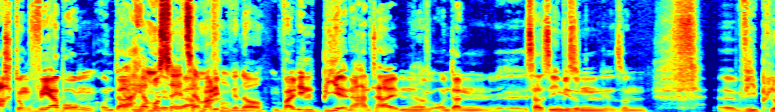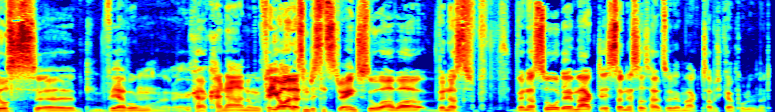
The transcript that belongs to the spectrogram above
Achtung, Werbung. Und dann, Ach ja, musst du jetzt ja weil machen, die, genau. Weil die ein Bier in der Hand halten Ja. und dann äh, ist das irgendwie so ein, so ein äh, V-Plus äh, Werbung, Ke- keine Ahnung. Finde ich auch alles ein bisschen strange so, aber wenn das, wenn das so der Markt ist, dann ist das halt so der Markt, habe ich kein Problem mit.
